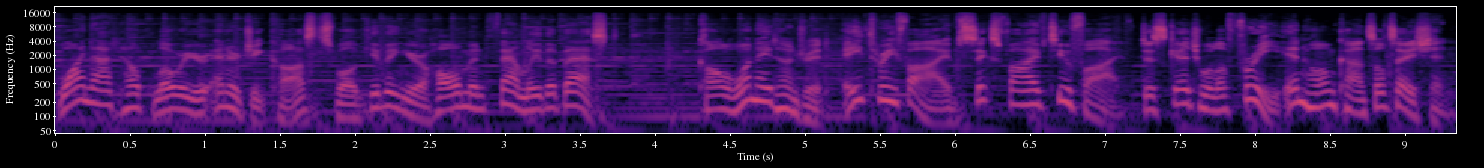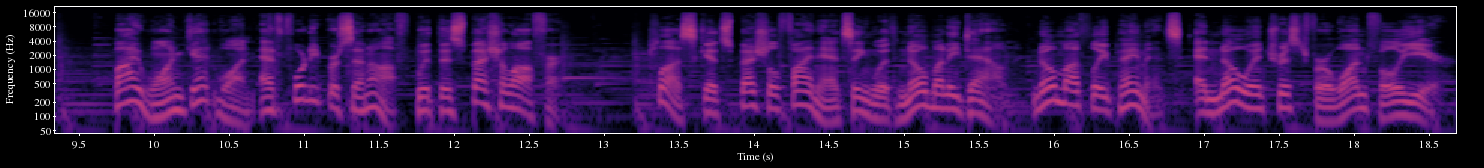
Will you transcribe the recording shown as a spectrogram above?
Why not help lower your energy costs while giving your home and family the best? Call 1-800-835-6525 to schedule a free in-home consultation. Buy one, get one at 40% off with this special offer. Plus, get special financing with no money down, no monthly payments, and no interest for one full year.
